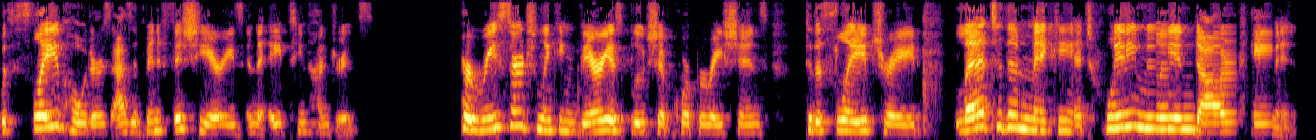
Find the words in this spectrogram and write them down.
with slaveholders as beneficiaries in the 1800s. Her research linking various blue chip corporations to the slave trade led to them making a $20 million payment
